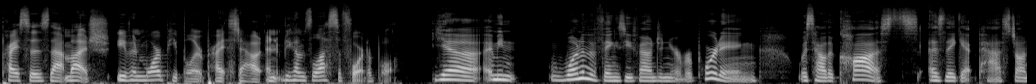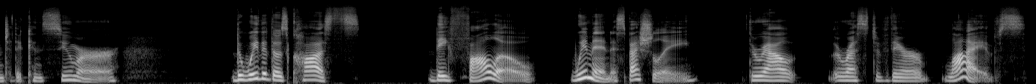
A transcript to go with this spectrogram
prices that much, even more people are priced out and it becomes less affordable. Yeah, I mean, one of the things you found in your reporting was how the costs, as they get passed on to the consumer, the way that those costs they follow women, especially throughout the rest of their lives.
